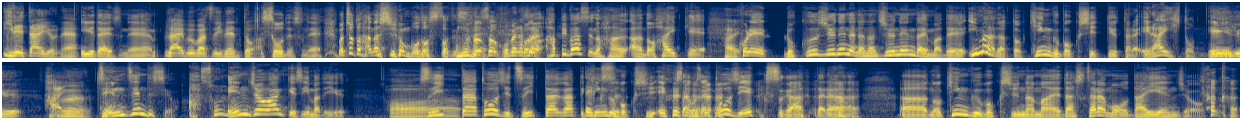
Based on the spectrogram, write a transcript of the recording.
入れたいよね。入れたいですね。ライブバズイベントは。そうですね、まあ、ちょっと話を戻すとですね。戻 そうごめんなさい。このハッピーバースデーのはあの背景、はい。これ60年代70年代まで今だとキング牧師って言ったら偉い人っていう。英雄。はい、うん。全然ですよ。あそうなの炎上案件です今で言うツイッター当時ツイッターがあってキング牧師 X あごめんなさい。当時 X があったらあのキング牧師の名前出したらもう大炎上。なんか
